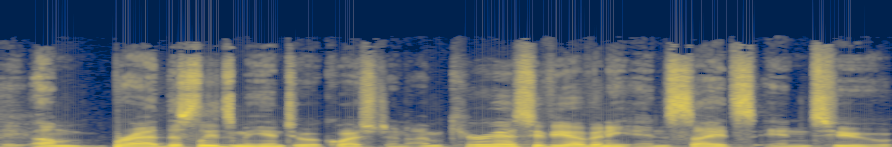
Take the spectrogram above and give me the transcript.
Hey, Um, Brad, this leads me into a question. I'm curious if you have any insights into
